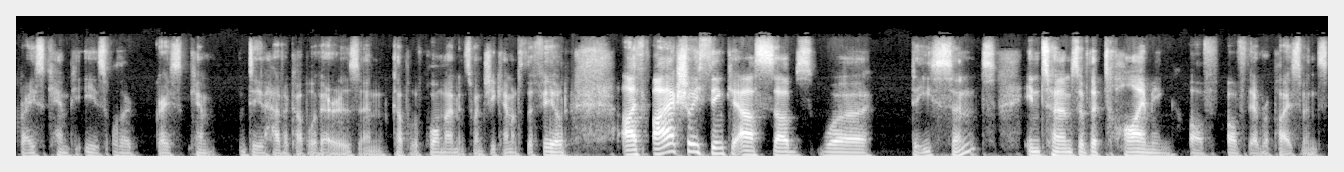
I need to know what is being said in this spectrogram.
Grace Kemp is, although Grace Kemp did have a couple of errors and a couple of poor moments when she came onto the field. I, I actually think our subs were decent in terms of the timing of of their replacements.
